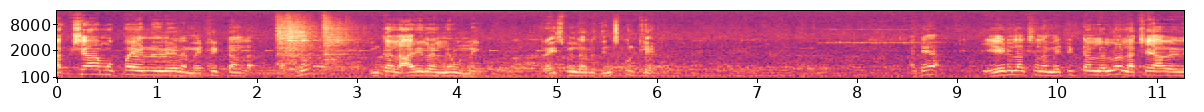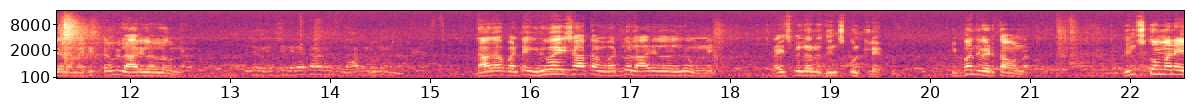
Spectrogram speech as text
లక్షా ముప్పై ఎనిమిది వేల మెట్రిక్ టన్ల వడ్లు ఇంకా లారీలలోనే ఉన్నాయి. రైస్ మిల్లర్లు దించుకుంటలేదు. అంటే ఏడు లక్షల మెట్రిక్ టన్నులలో లక్ష యాభై వేల మెట్రిక్ టన్లు లారీలలో ఉన్నాయి. దాదాపు అంటే ఇరవై శాతం వడ్లు లారీలలోనే ఉన్నాయి. రైస్ మిల్లర్లు దించుకుంటలేరు ఇబ్బంది పెడతా ఉన్నారు. దించుకోమని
